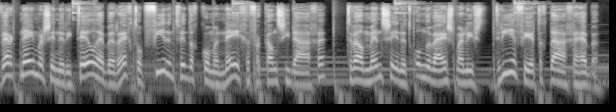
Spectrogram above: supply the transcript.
werknemers in de retail hebben recht op 24,9 vakantiedagen, terwijl mensen in het onderwijs maar liefst 43 dagen hebben.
